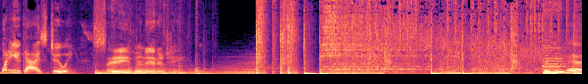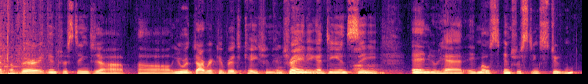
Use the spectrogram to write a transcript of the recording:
What are you guys doing? Saving energy. Now, you had a very interesting job. Uh, you were Director of Education and Training at DNC. Uh-huh and you had a most interesting student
